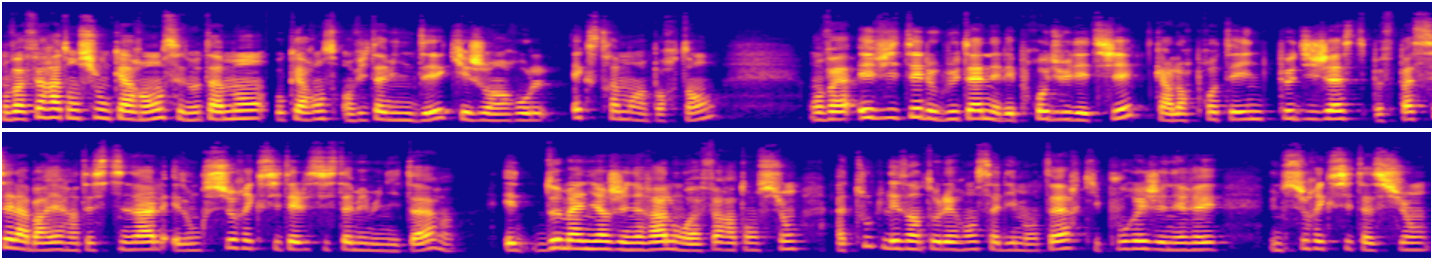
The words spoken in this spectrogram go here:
On va faire attention aux carences et notamment aux carences en vitamine D qui jouent un rôle extrêmement important. On va éviter le gluten et les produits laitiers car leurs protéines peu digestes peuvent passer la barrière intestinale et donc surexciter le système immunitaire. Et de manière générale, on va faire attention à toutes les intolérances alimentaires qui pourraient générer une surexcitation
